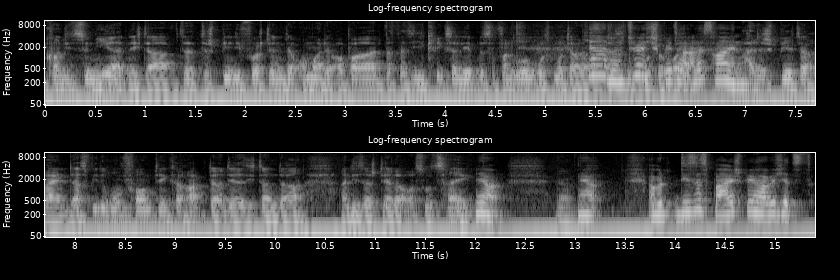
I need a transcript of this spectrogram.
konditioniert. Nicht? Da, da, da spielen die Vorstellungen der Oma, der Opa, was weiß ich, die Kriegserlebnisse von Urgroßmutter oder Ja, was eine natürlich spielt da alles rein. Alles spielt da rein. Das wiederum formt den Charakter, der sich dann da an dieser Stelle auch so zeigt. Ja. Ja. Ja, aber dieses Beispiel habe ich jetzt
